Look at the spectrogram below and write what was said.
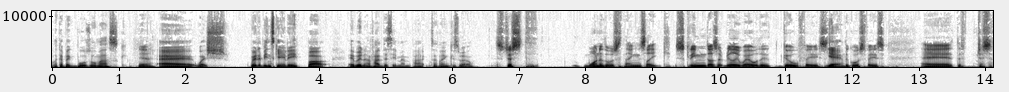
like a big bozo mask Yeah. uh, which would have been scary, but it wouldn't have had the same impact, I think, as well. It's just one of those things. Like Scream does it really well. The ghoul face, Yeah. the ghost face, uh, the just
